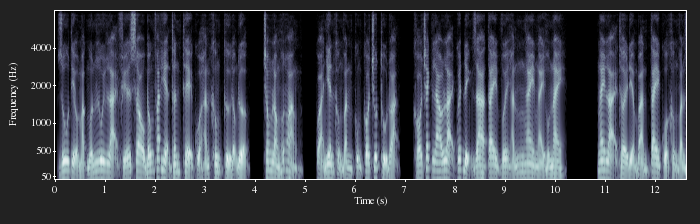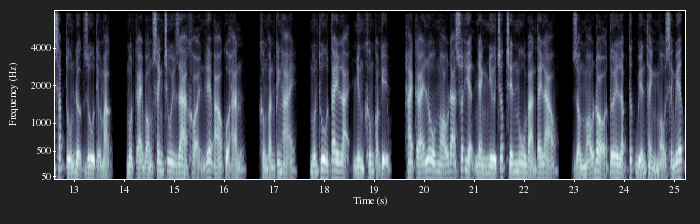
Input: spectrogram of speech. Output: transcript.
Du tiểu mặc muốn lui lại phía sau bỗng phát hiện thân thể của hắn không cử động được, trong lòng hốt hoảng, quả nhiên khổng văn cũng có chút thủ đoạn, khó trách lao lại quyết định ra tay với hắn ngay ngày hôm nay. Ngay lại thời điểm bàn tay của khổng văn sắp túm được du tiểu mặc, một cái bóng xanh chui ra khỏi nếp áo của hắn, khổng văn kinh hãi, muốn thu tay lại nhưng không còn kịp, hai cái lô máu đã xuất hiện nhanh như chớp trên mu bàn tay lão, dòng máu đỏ tươi lập tức biến thành màu xanh biếc.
